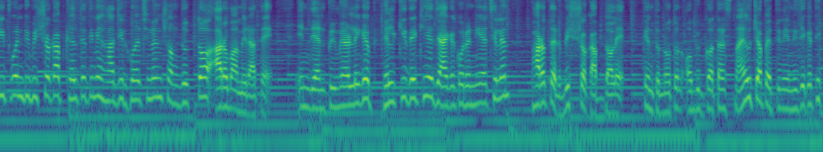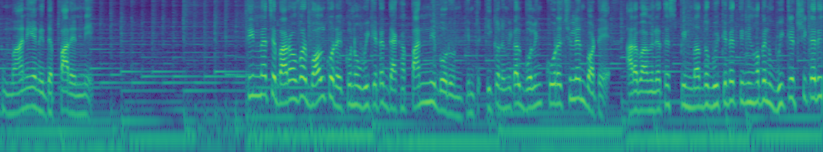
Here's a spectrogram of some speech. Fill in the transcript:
টি টোয়েন্টি বিশ্বকাপ খেলতে তিনি হাজির হয়েছিলেন সংযুক্ত আরব আমিরাতে। ইন্ডিয়ান প্রিমিয়ার লিগে ভেলকি দেখিয়ে জায়গা করে নিয়েছিলেন ভারতের বিশ্বকাপ দলে। কিন্তু নতুন অভিজ্ঞতার স্নায়ুচাপে তিনি নিজেকে ঠিক মানিয়ে নিতে পারেননি। তিন ম্যাচে বারো ওভার বল করে কোনো উইকেটের দেখা পাননি বরুণ, কিন্তু ইকোনমিক্যাল বোলিং করেছিলেন বটে। আরব আমিরাতে স্পিন বান্ধব উইকেটে তিনি হবেন উইকেট শিকারী,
